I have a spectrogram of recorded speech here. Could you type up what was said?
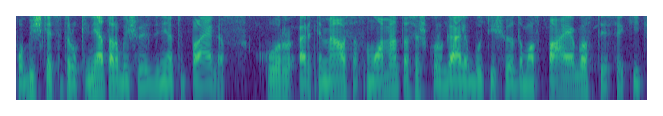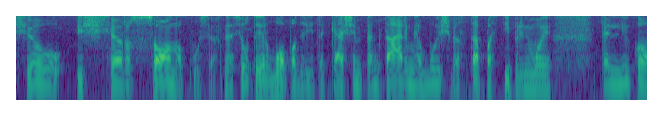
po biški atsitraukinėti arba išvesdinėti pajėgas. Kur artimiausias momentas, iš kur gali būti išvedamos pajėgos, tai sakyčiau iš Hersono pusės, nes jau tai ir buvo padaryta. 45 armija buvo išvesta pastiprinimui, ten liko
